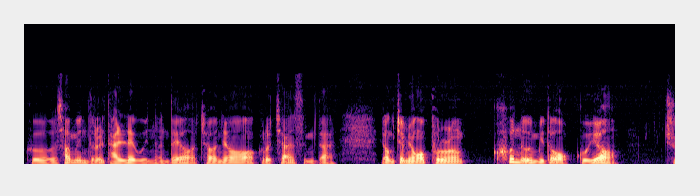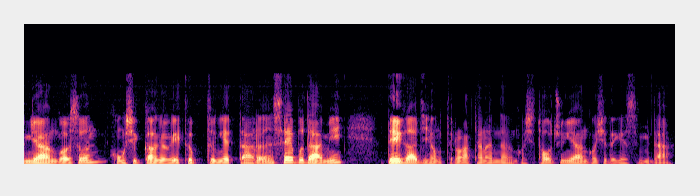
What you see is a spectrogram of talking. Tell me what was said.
그 서민들을 달래고 있는데요. 전혀 그렇지 않습니다. 0.05%는 큰 의미도 없고요. 중요한 것은 공시 가격의 급등에 따른 세부담이 네 가지 형태로 나타난다는 것이 더 중요한 것이 되겠습니다.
